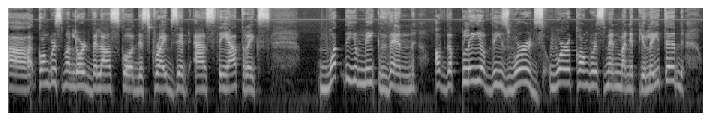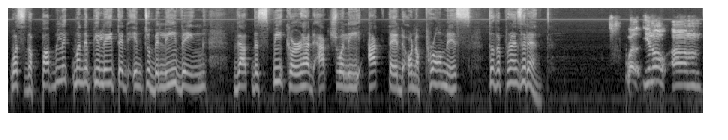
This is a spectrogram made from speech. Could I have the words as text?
Uh, Congressman Lord Velasco describes it as theatrics. What do you make then of the play of these words? Were congressmen manipulated? Was the public manipulated into believing that the speaker had actually acted on a promise to the president? Well, you know, um,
